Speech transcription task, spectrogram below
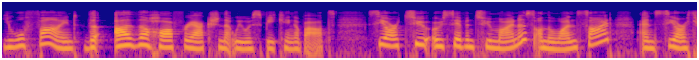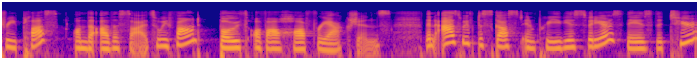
you will find the other half reaction that we were speaking about. CR2O72 minus on the one side and CR3 plus on the other side. So we found both of our half reactions. Then as we've discussed in previous videos, there's the two.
